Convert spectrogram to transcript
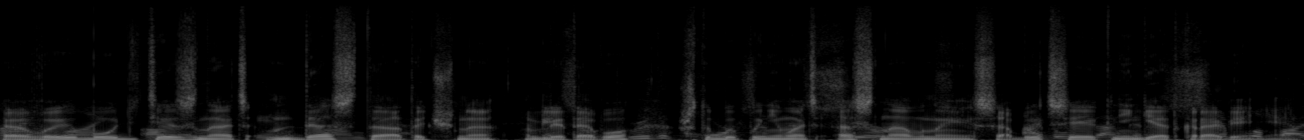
вы будете знать достаточно для того, чтобы понимать основные события книги Откровения.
